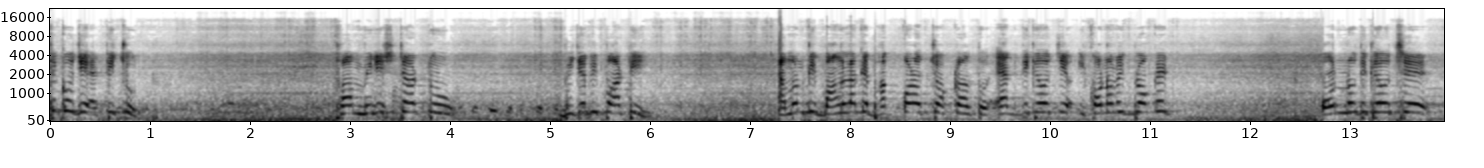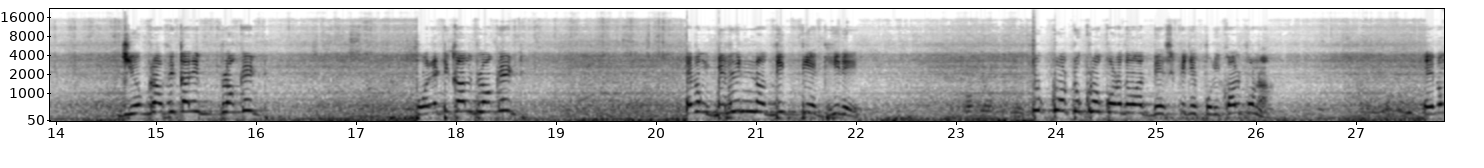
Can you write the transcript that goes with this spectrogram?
থেকেও যে অ্যাটিচিউড from minister to BJP party এমনকি বাংলাকে ভাগ করার চক্রান্ত। একদিকে হচ্ছে ইকোনমিক ব্লকেড অন্যদিকে হচ্ছে জিওগ্রাফিক্যালি ব্লকেড পলিটিক্যাল ব্লকেড এবং বিভিন্ন দিক দিয়ে ঘিরে টুকরো টুকরো করে দেওয়ার দেশকে যে পরিকল্পনা এবং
